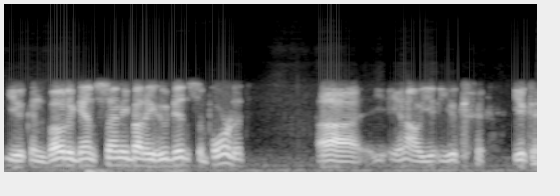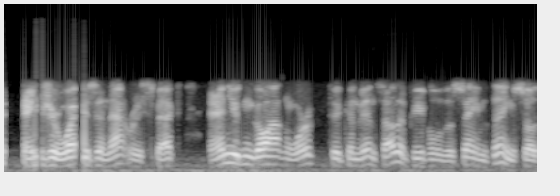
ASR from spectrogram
you can vote against anybody who did support it. Uh, you know, you you you can change your ways in that respect and you can go out and work to convince other people of the same thing. So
